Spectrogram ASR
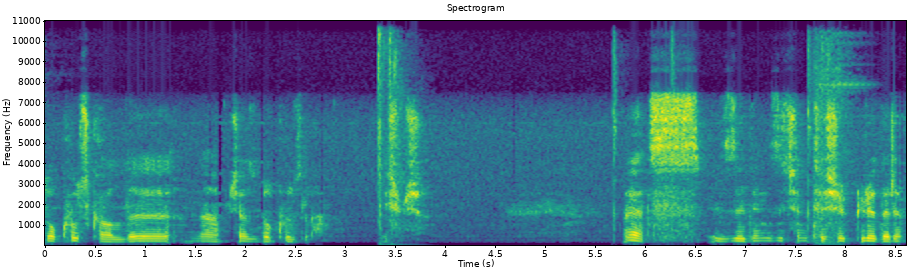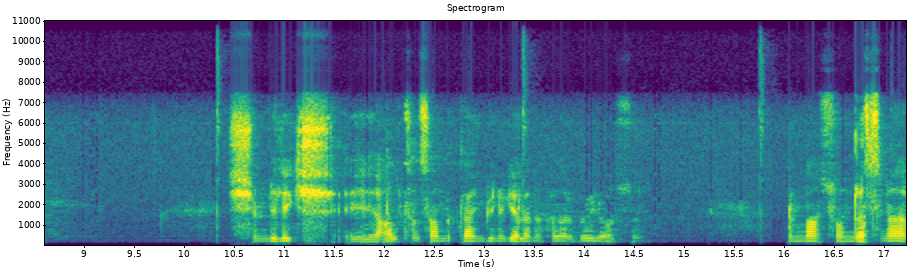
9 kaldı. Ne yapacağız 9'la? Hiçbir şey. Evet. izlediğiniz için teşekkür ederim. Şimdilik e, altın sandıktan günü gelene kadar böyle olsun. Bundan sonrasına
